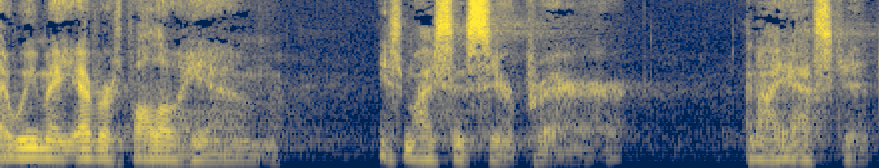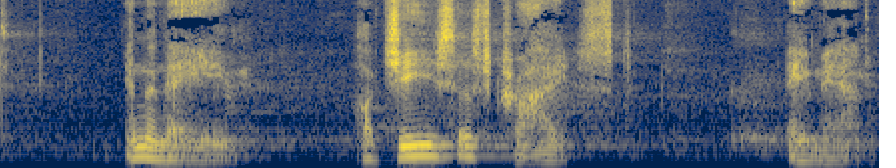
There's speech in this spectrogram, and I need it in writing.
That we may ever follow him is my sincere prayer. And I ask it in the name of Jesus Christ. Amen.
